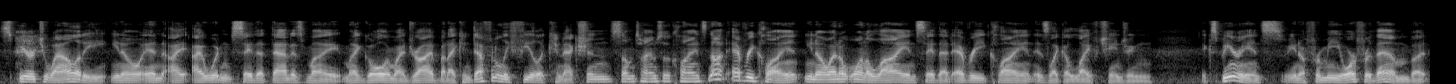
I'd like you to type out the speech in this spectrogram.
spirituality, you know, and I, I wouldn't say that that is my, my goal or my drive, but I can definitely feel a connection sometimes with clients. Not every client, you know, I don't want to lie and say that every client is like a life changing experience, you know, for me or for them, but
